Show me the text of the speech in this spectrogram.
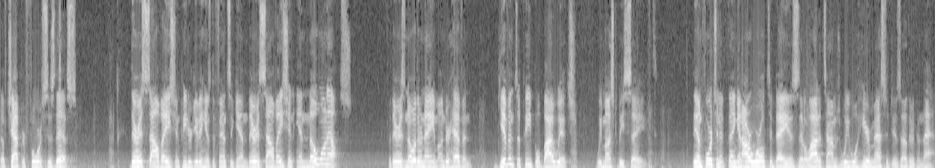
of chapter 4 says this There is salvation, Peter giving his defense again, there is salvation in no one else, for there is no other name under heaven given to people by which we must be saved. The unfortunate thing in our world today is that a lot of times we will hear messages other than that.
